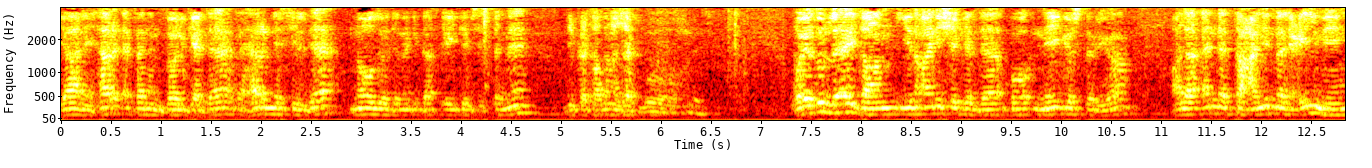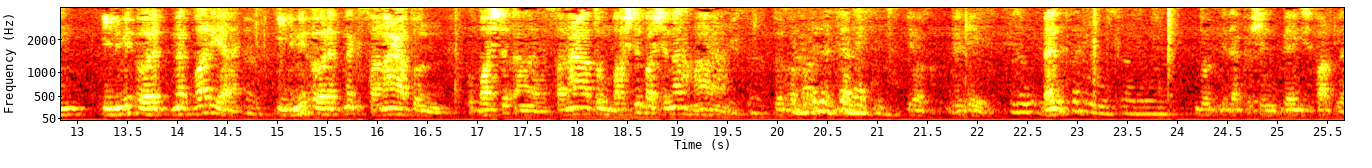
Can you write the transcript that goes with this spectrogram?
Yani her efendim bölgede ve her nesilde ne oluyor demek ki ders eğitim sistemi dikkat alınacak bu. Ve yedullu eydan yine aynı şekilde bu neyi gösteriyor? Ala enne ta'limel ilmi ilmi öğretmek var ya ilmi öğretmek sanatun. Başlı e, sanatun başlı başına ha dur bakalım. Yok değil. Ben- dur bir dakika şimdi benimkisi farklı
